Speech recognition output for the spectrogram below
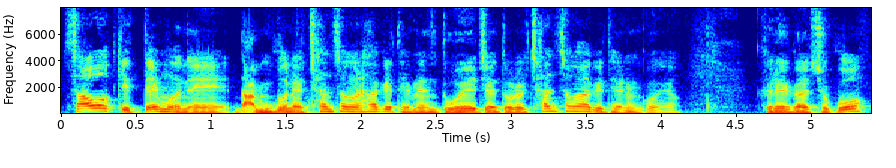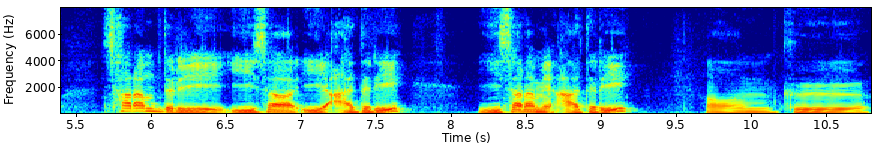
싸웠기 때문에 남군에 찬성을 하게 되면 노예 제도를 찬성하게 되는 거예요. 그래가지고 사람들이 이사 이 아들이 이 사람의 아들이 음, 그,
